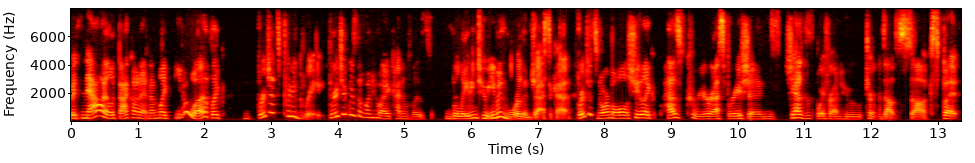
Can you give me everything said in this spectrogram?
But now I look back on it and I'm like, you know what? Like Bridget's pretty great. Bridget was the one who I kind of was relating to even more than Jessica. Bridget's normal. She like has career aspirations. She has this boyfriend who turns out sucks, but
